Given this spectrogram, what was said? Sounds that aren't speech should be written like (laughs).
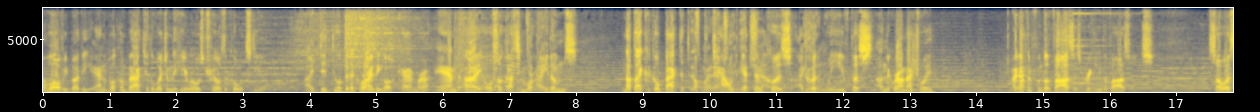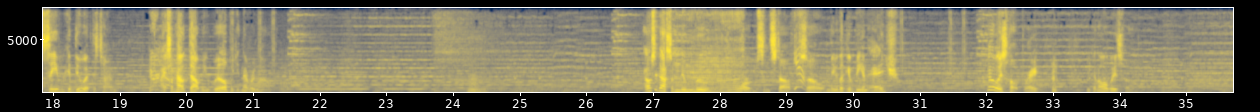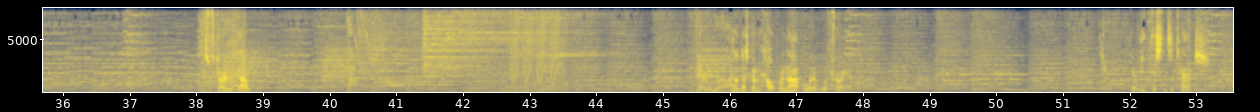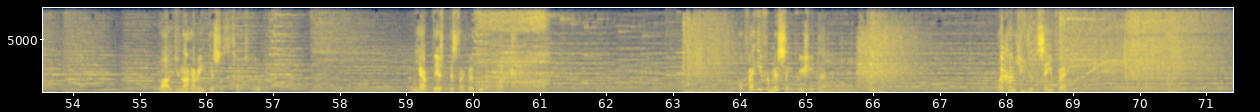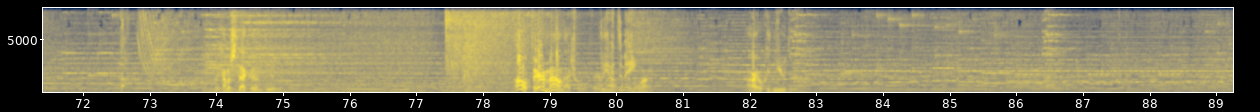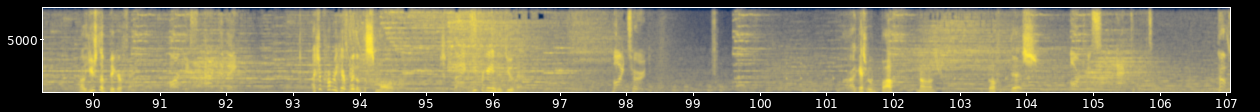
Hello everybody, and welcome back to the Legend of the Heroes Trails of Cold Steel. I did do a bit of grinding off camera, and I also got some more items. Not that I could go back to up to town to get them, because I couldn't (laughs) leave the underground actually. I got them from the vases, breaking the vases. So let's see if we can do it this time. I somehow doubt we will, but you never know. Hmm. I also got some new moves orbs and stuff, Yeah. so maybe they'll give me an edge. We can always hope, right? (laughs) we can always hope. Guess we're starting with that one. Very well. I don't know if that's gonna help or not, but whatever, we'll try it. Do you have any distance attacks? Wow, you do not have any distance attacks, really. You have this, but this is not gonna do that much. Oh, thank you for missing. Appreciate that. Why couldn't you do the same thing? Like, how much is that gonna do? Oh, fair amount, actually. Fair Leave it to me. Alright, what can you do? Oh, use the bigger fan. Arcus, activate. I should probably get rid of the smaller one. I keep forgetting to do that. My turn. I guess we'll buff? No, no. Go for this. Arcus, activate. Huh.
